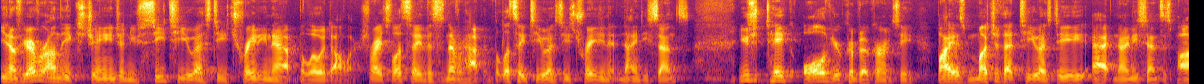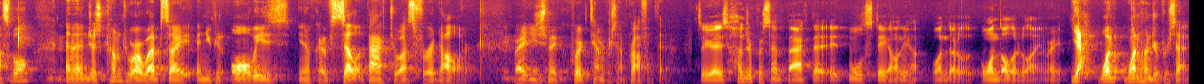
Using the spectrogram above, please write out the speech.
you know, if you're ever on the exchange and you see TUSD trading at below a dollar, right? So let's say this has never happened, but let's say TUSD is trading at 90 cents. You should take all of your cryptocurrency, buy as much of that TUSD at 90 cents as possible, mm-hmm. and then just come to our website and you can always, you know, kind of sell it back to us for a dollar, mm-hmm. right? You just make a quick 10% profit there. So you guys 100% back that it will stay on the one dollar one dollar line, right? Yeah, one, 100%.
